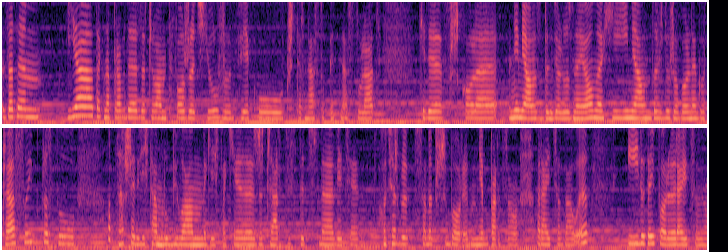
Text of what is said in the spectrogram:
Zatem ja tak naprawdę zaczęłam tworzyć już w wieku 14-15 lat, kiedy w szkole nie miałam zbyt wielu znajomych i miałam dość dużo wolnego czasu i po prostu od zawsze gdzieś tam lubiłam jakieś takie rzeczy artystyczne, wiecie, chociażby same przybory mnie bardzo rajcowały i do tej pory rajcują.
